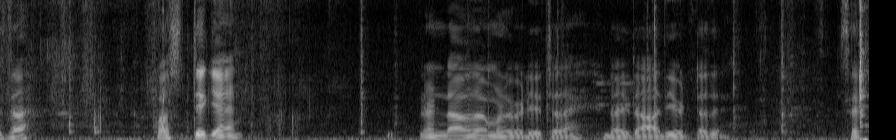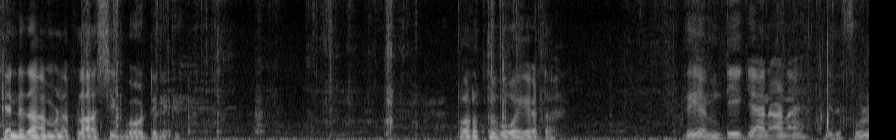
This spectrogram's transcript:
ഇതാ ഫസ്റ്റ് ക്യാൻ രണ്ടാമത് നമ്മൾ വെടിവെച്ചതേ. ഇതാ ഇത് ആദ്യം ഇട്ടത്. സെക്കൻഡ് ഇതാ നമ്മുടെ പ്ലാസ്റ്റിക് ബോട്ടിൽ പുറത്ത് പോയി കേട്ടോ. ഇത് എം ടി ക്യാനാണ് ഇത് ഫുൾ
